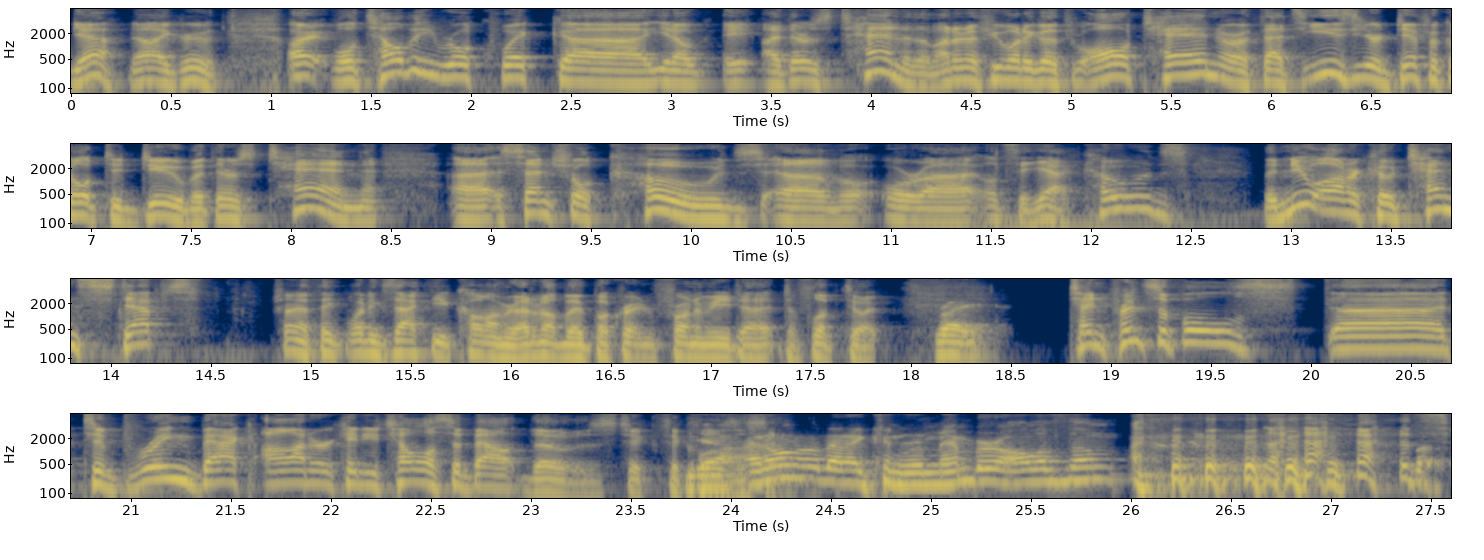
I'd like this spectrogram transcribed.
Yeah, no, I agree with. All right, well, tell me real quick. Uh, you know, it, uh, there's ten of them. I don't know if you want to go through all ten or if that's easy or difficult to do, but there's ten uh, essential codes of, or uh, let's see, yeah, codes. The new honor code, ten steps. I'm trying to think what exactly you call them. I don't have my book right in front of me to, to flip to it. Right. 10 principles uh, to bring back honor. Can you tell us about those to, to close? Yeah, I don't know that I can remember all of them. that's,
